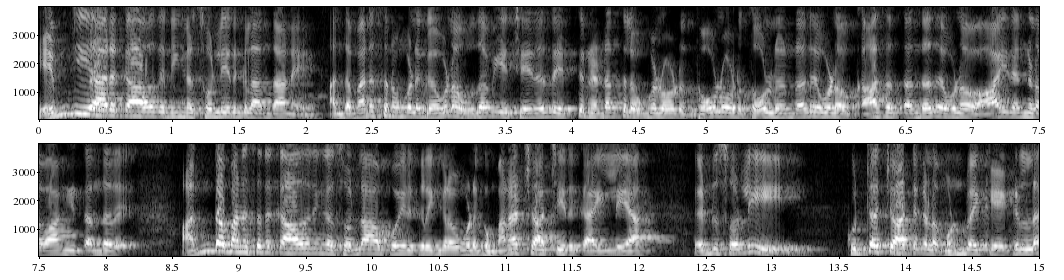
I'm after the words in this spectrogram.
எம்ஜிஆருக்காவது நீங்கள் சொல்லியிருக்கலாம் தானே. அந்த மனுஷன் உங்களுக்கு எவ்வளவு உதவியை செய்தது எத்தனை இடத்துல உங்களோட தோளோடு தோல் நின்றது எவ்வளவு காசை தந்தது எவ்வளவு ஆயுதங்களை வாங்கி தந்தது. அந்த மனுஷனுக்காவது நீங்க சொல்லாம போயிருக்கிறீங்க உங்களுக்கு மனச்சாட்சி இருக்கா இல்லையா? என்று சொல்லி குற்றச்சாட்டுகளை முன்வைக்கல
